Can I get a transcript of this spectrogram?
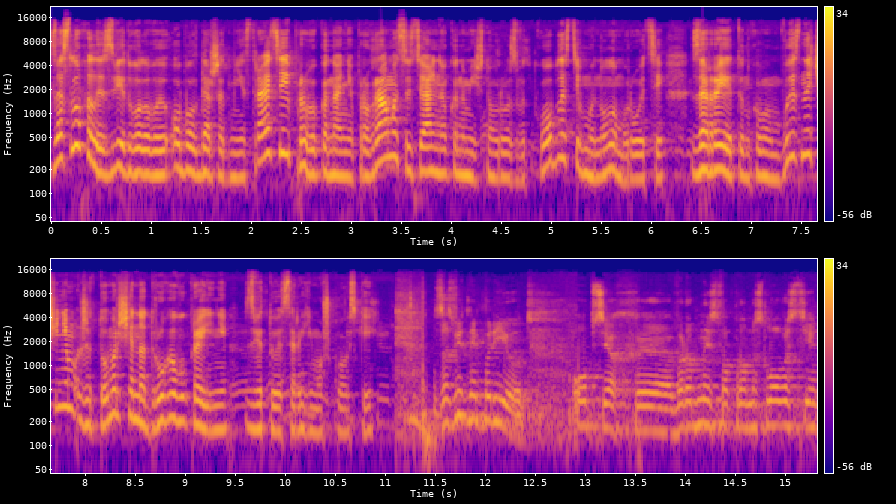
Заслухали звіт голови облдержадміністрації про виконання програми соціально-економічного розвитку області в минулому році. За рейтинговим визначенням Житомирщина друга в Україні, звітує Сергій Мошковський. За звітний період обсяг е, виробництва промисловості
